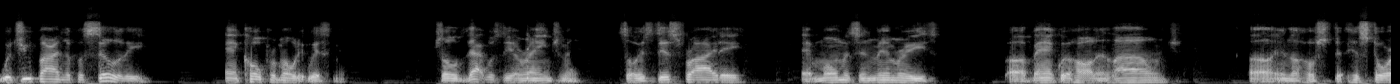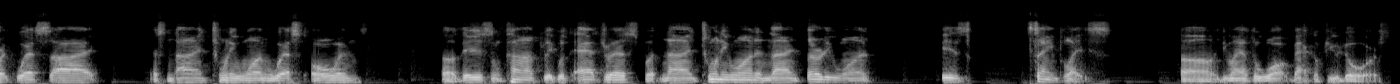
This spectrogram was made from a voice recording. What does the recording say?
Would you find the facility and co-promote it with me? So that was the arrangement. So it's this Friday at Moments and Memories uh, Banquet Hall and Lounge uh, in the host- historic West Side. That's 921 West Owens. Uh, there is some conflict with address, but 921 and 931 is same place. Uh, you might have to walk back a few doors.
